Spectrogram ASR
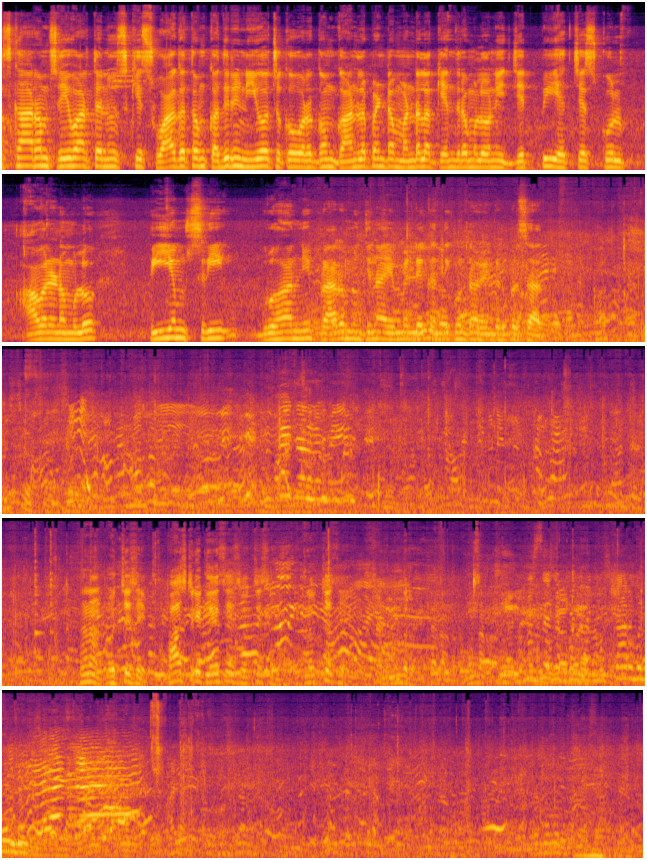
నమస్కారం. శ్రీవార్త న్యూస్కి స్వాగతం. కదిరి నియోజకవర్గం గాండ్లపెంట మండల కేంద్రంలోని జెడ్పీహెచ్ఎస్ స్కూల్ ఆవరణంలో పిఎం శ్రీ గృహాన్ని ప్రారంభించిన ఎమ్మెల్యే కందికుంట వెంకటప్రసాద్. వచ్చేసి ఫాస్ట్గా ఇట్లా వేసేసి వచ్చేసి ఇట్లా వచ్చేసి అందరూ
